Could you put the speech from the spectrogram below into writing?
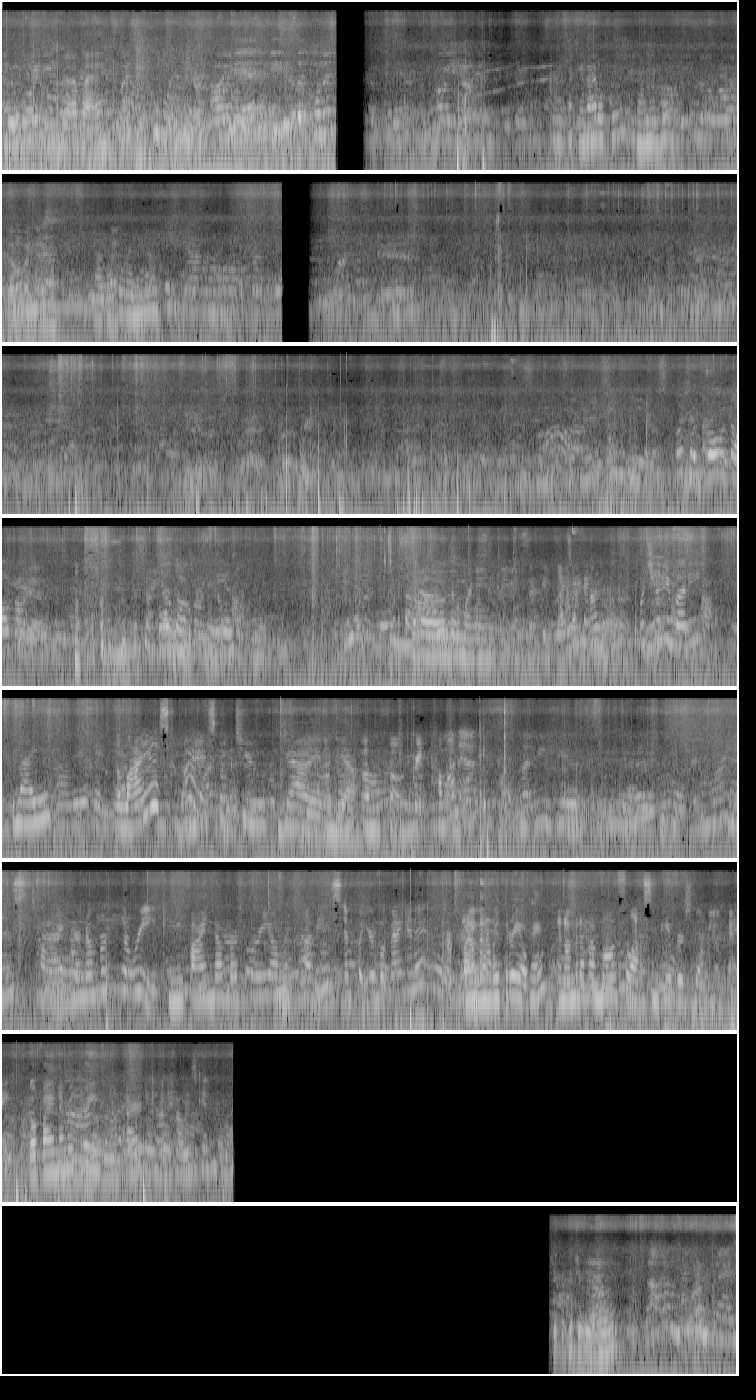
Bye bye. ¿Vas a quedar o? Ya me voy. Luego venimos. Luego venimos. Bulldog on it? A bulldog on it? Hello, good morning. What's your name, buddy? Elias. Elias? Hi, I spoke to Dad on, the, yeah. on the phone. Great, come on in. Let me give three. Can you find number three on the cubbies and put your book bag in it? Find gonna- number three, okay? And I'm gonna have mom fill out some papers for me, okay? Go find number three. I already got how he's getting home. Take a picture. Yeah.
